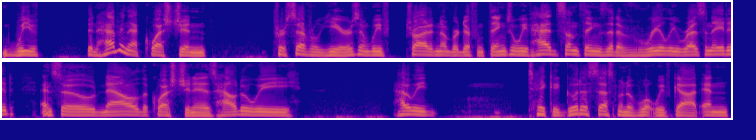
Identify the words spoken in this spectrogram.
We've been having that question for several years, and we've tried a number of different things, and we've had some things that have really resonated. And so now the question is, how do we how do we take a good assessment of what we've got and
